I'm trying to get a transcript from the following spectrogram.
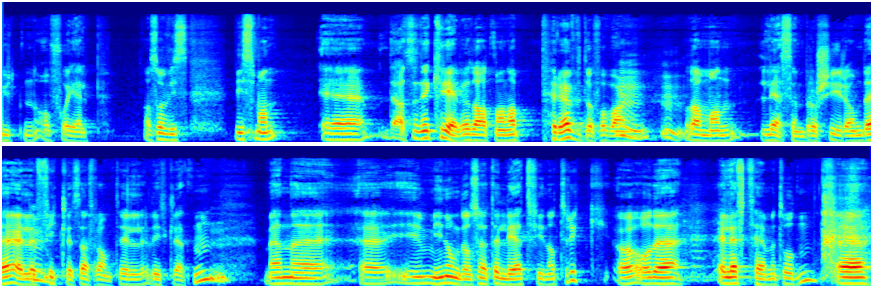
uten å få hjelp? Altså hvis, hvis man eh, altså det krever jo da at man har prøvd å få barn. Og da må man lese en brosjyre om det, eller fikle seg fram til virkeligheten. Men eh, eh, i min ungdom så heter let, finn og trykk. Og, og det LFT-metoden. Eh,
